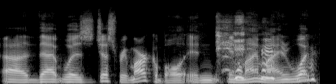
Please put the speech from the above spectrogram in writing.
uh, that was just remarkable in in my mind. What,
